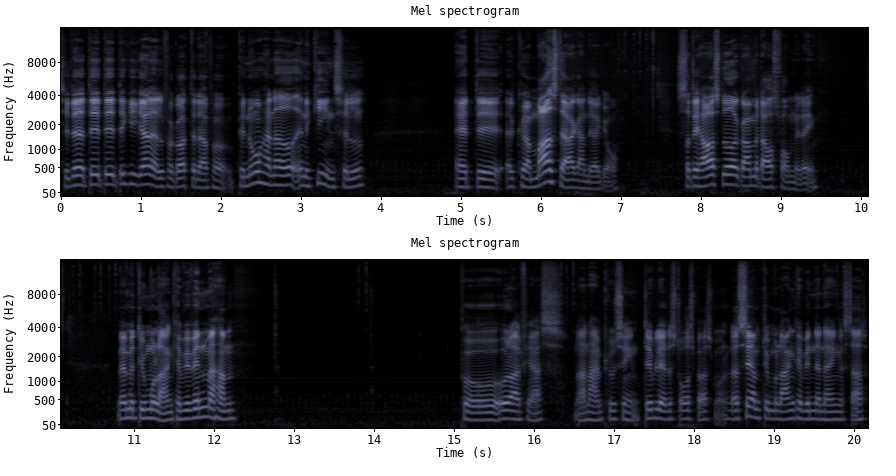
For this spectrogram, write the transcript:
Så det, det, det, det gik alt, alt for godt, det der. For Pinot, han havde energien til at, øh, at køre meget stærkere, end det jeg gjorde. Så det har også noget at gøre med dagsformen i dag. Hvad med Dumoulin? Kan vi vinde med ham? På 78. Nej, nej, plus 1. Det bliver det store spørgsmål. Lad os se, om Dumoulin kan vinde den her engelsk start.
